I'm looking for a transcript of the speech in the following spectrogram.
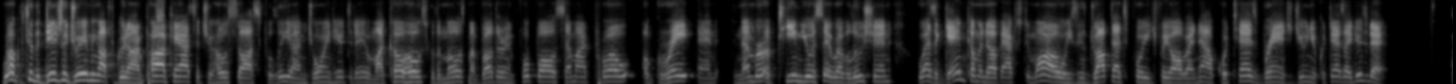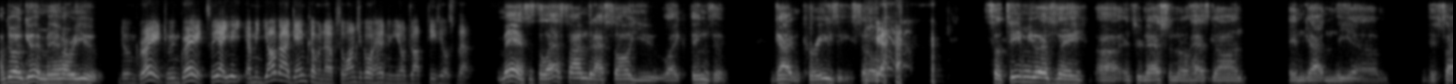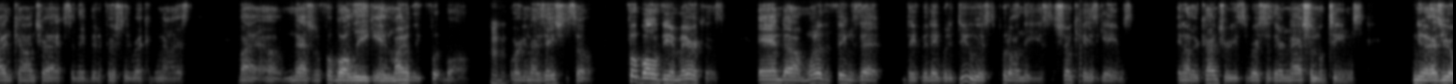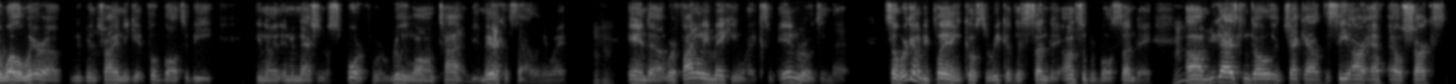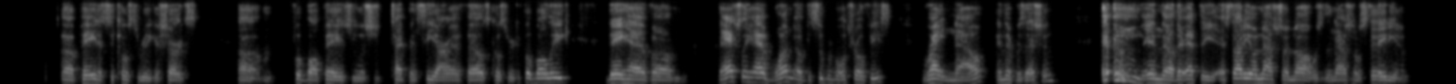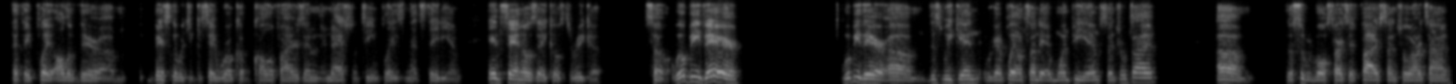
Welcome to the Digitally Dreaming Off the Gridiron podcast. It's your host, Austin Ali. I'm joined here today with my co-host with the most, my brother in football, semi-pro, a great and member of Team USA Revolution, who has a game coming up actually tomorrow. He's gonna drop that for you for y'all right now. Cortez Branch Jr. Cortez, how you doing today? I'm doing good, man. How are you? Doing great, doing great. So yeah, you, I mean, y'all got a game coming up. So why don't you go ahead and you know drop details for that? Man, since the last time that I saw you, like things have gotten crazy. So Yeah. So Team USA uh, International has gone and gotten the um, they've signed contracts and they've been officially recognized by um, National Football League and minor league football Mhm. organization. So football of the Americas. And um, one of the things that they've been able to do is to put on these showcase games in other countries versus their national teams. You know, as you're well aware of, we've been trying to get football to be, you know, an international sport for a really long time, the American style anyway. Mhm. And uh, we're finally making like some inroads in that. So we're going to be playing in Costa Rica this Sunday on Super Bowl Sunday. Mhm. Um, you guys can go and check out the CRFL Sharks uh, page. It's the Costa Rica Sharks um, football page. You know, should type in CRFL, it's Costa Rica Football League. They have um, they actually have one of the Super Bowl trophies right now in their possession, and uh, they're at the Estadio Nacional, which is the national stadium that they play all of their um, basically what you could say World Cup qualifiers in. Their national team plays in that stadium in San Jose, Costa Rica. So we'll be there. We'll be there um, this weekend. We're gonna play on Sunday at 1 p.m. Central Time. Um, the Super Bowl starts at 5 Central our time.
